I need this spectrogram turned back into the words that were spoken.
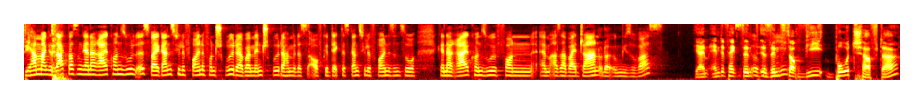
die- wir haben mal gesagt, was ein Generalkonsul ist, weil ganz viele Freunde von Schröder, bei Mensch Schröder haben wir das aufgedeckt, dass ganz viele Freunde sind so Generalkonsul von ähm, Aserbaidschan oder irgendwie sowas. ja, im Endeffekt sind sind's doch wie Botschafter.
